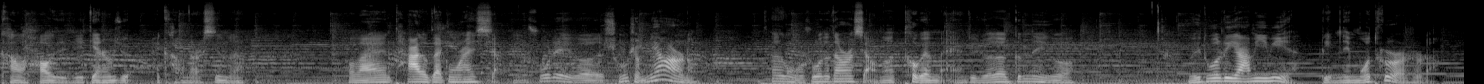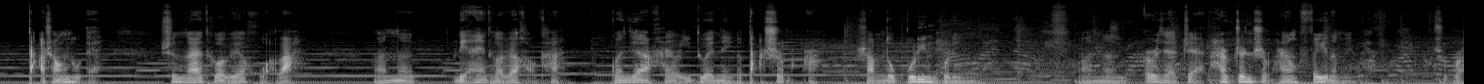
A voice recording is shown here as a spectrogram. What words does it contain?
看了好几集电视剧，还看了点新闻。后来他就在中间还想呢，说这个成什么样呢？他就跟我说，他当时想的特别美，就觉得跟那个《维多利亚秘密》里面那模特似的，大长腿，身材特别火辣，完了脸也特别好看，关键还有一对那个大翅膀，上面都不灵不灵的，完了，而且这还是真翅膀，还能飞呢，没准，是不是？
